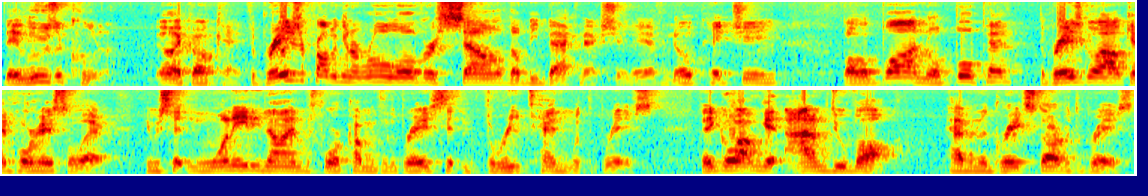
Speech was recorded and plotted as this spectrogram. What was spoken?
they lose Acuna. They're like, okay, the Braves are probably going to roll over, sell, they'll be back next year. They have no pitching blah blah blah. No bullpen. The Braves go out and get Jorge Soler. He was hitting 189 before coming to the Braves, hitting 310 with the Braves. They go out and get Adam Duvall, having a great start with the Braves.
